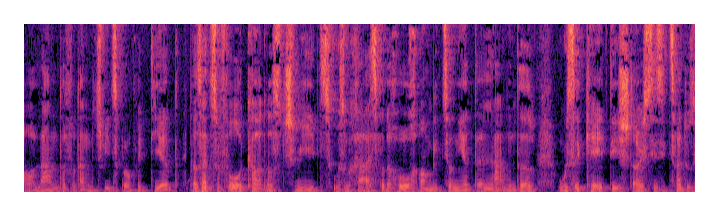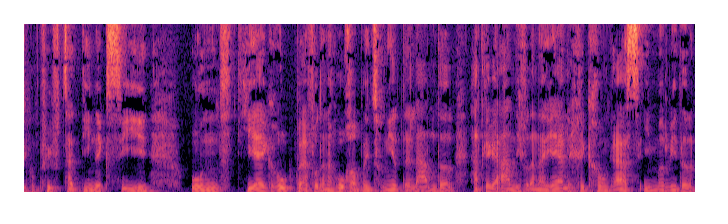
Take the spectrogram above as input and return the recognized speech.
an Länder, von denen die Schweiz profitiert. Das hat zur Folge gehabt, dass die Schweiz aus dem Kreis der hochambitionierten Länder rausgekehrt ist. Da ist sie seit 2015 drin gewesen und die Gruppe von den hochambitionierten Ländern hat gegen Ende von diesen jährlichen Kongress immer wieder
